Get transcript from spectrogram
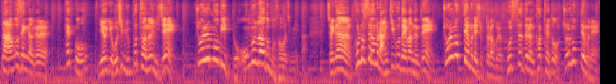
라고 생각을 했고 여기 56부터는 이제 쫄몹이 너무나도 무서워집니다. 제가 콜로세움을 안 끼고도 해봤는데 쫄몹 때문에 죽더라고요. 보스들은 컷해도 쫄몹 때문에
